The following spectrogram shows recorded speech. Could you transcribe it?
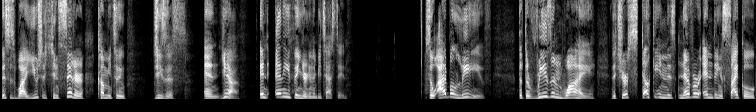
this is why you should consider coming to Jesus. And yeah, in anything you're going to be tested. So I believe that the reason why that you're stuck in this never-ending cycle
